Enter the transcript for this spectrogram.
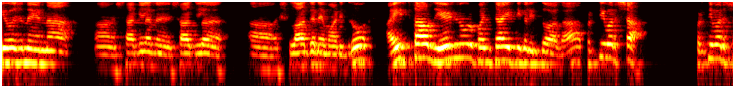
ಯೋಜನೆಯನ್ನ ಶಾಗ್ಲನೆ ಆ, ಶ್ಲಾಘನೆ ಮಾಡಿದ್ರು. ಐದ್ ಸಾವಿರದ ಏಳ್ನೂರು ಪಂಚಾಯಿತಿಗಳಿದ್ದಾಗ ಪ್ರತಿ ವರ್ಷ ಪ್ರತಿ ವರ್ಷ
